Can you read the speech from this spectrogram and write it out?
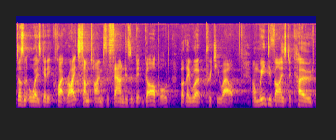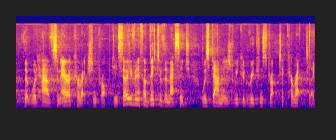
Doesn't always get it quite right. Sometimes the sound is a bit garbled, but they work pretty well. And we devised a code that would have some error correction properties. So even if a bit of the message was damaged, we could reconstruct it correctly.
